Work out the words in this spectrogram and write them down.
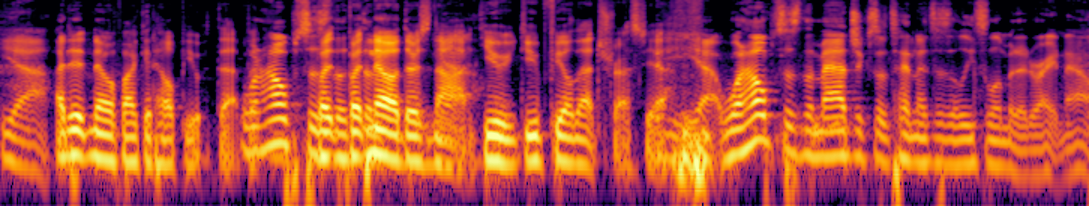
Yeah. I didn't know if I could help you with that. What but, helps is but, but the- no, there's yeah. not. You you feel that stress, yeah. yeah. What helps is the Magic's attendance is at least limited right now.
